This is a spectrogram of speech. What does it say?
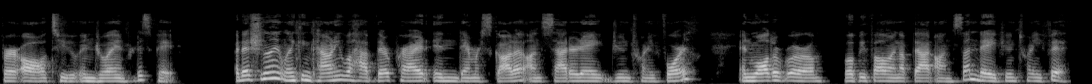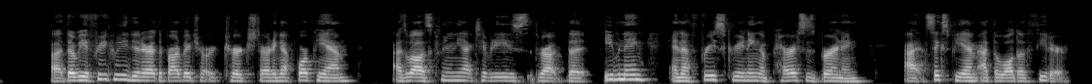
for all to enjoy and participate. Additionally, Lincoln County will have their Pride in Damariscotta on Saturday, June 24th, and Waldoboro will be following up that on Sunday, June 25th. Uh, there'll be a free community dinner at the Broad Bay Church starting at 4 p.m., as well as community activities throughout the evening and a free screening of Paris is Burning at 6 p.m. at the Waldo Theater.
